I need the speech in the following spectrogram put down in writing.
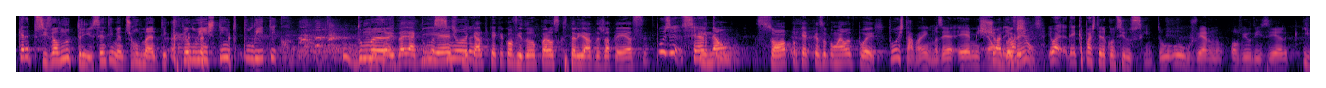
que era possível nutrir sentimentos românticos pelo instinto político de uma Mas a ideia aqui é senhora... explicar porque é que a convidou para o secretariado da JS. Pois é, certo. E não só porque é que casou com ela depois. Pois, está bem, mas é, é a Michordia. É, um eu acho, eu, é capaz de ter acontecido o seguinte: o, o governo ouviu dizer que,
